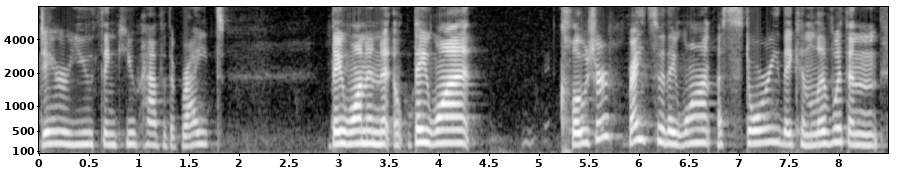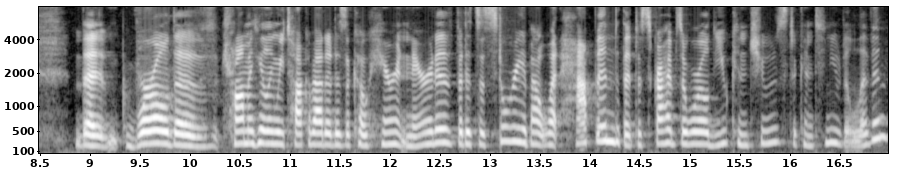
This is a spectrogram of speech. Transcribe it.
dare you think you have the right? They want to know, they want closure, right? So they want a story they can live with. In the world of trauma healing, we talk about it as a coherent narrative, but it's a story about what happened that describes a world you can choose to continue to live in.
